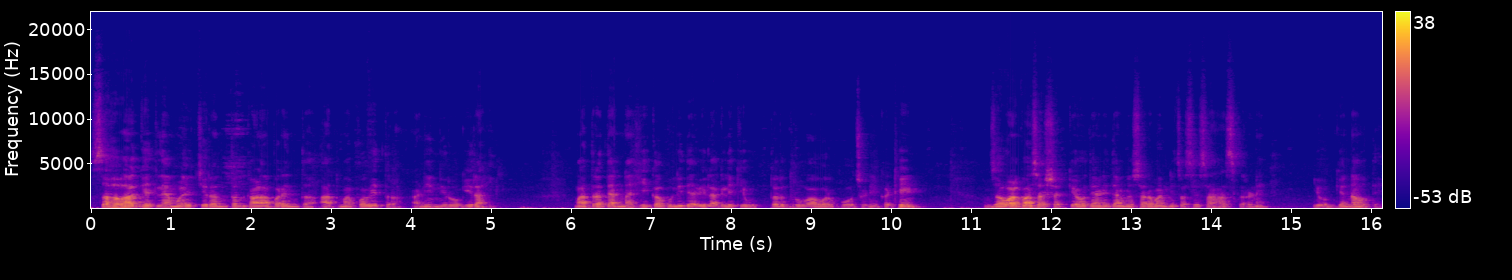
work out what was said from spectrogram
सहभाग घेतल्यामुळे चिरंतन काळापर्यंत आत्मा पवित्र आणि निरोगी राहील. मात्र त्यांना ही कबुली द्यावी लागली की उत्तर ध्रुवावर पोहोचणे कठीण. जवळपास अशक्य होते आणि त्यामुळे सर्वांनीच असे साहस करणे योग्य नव्हते.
